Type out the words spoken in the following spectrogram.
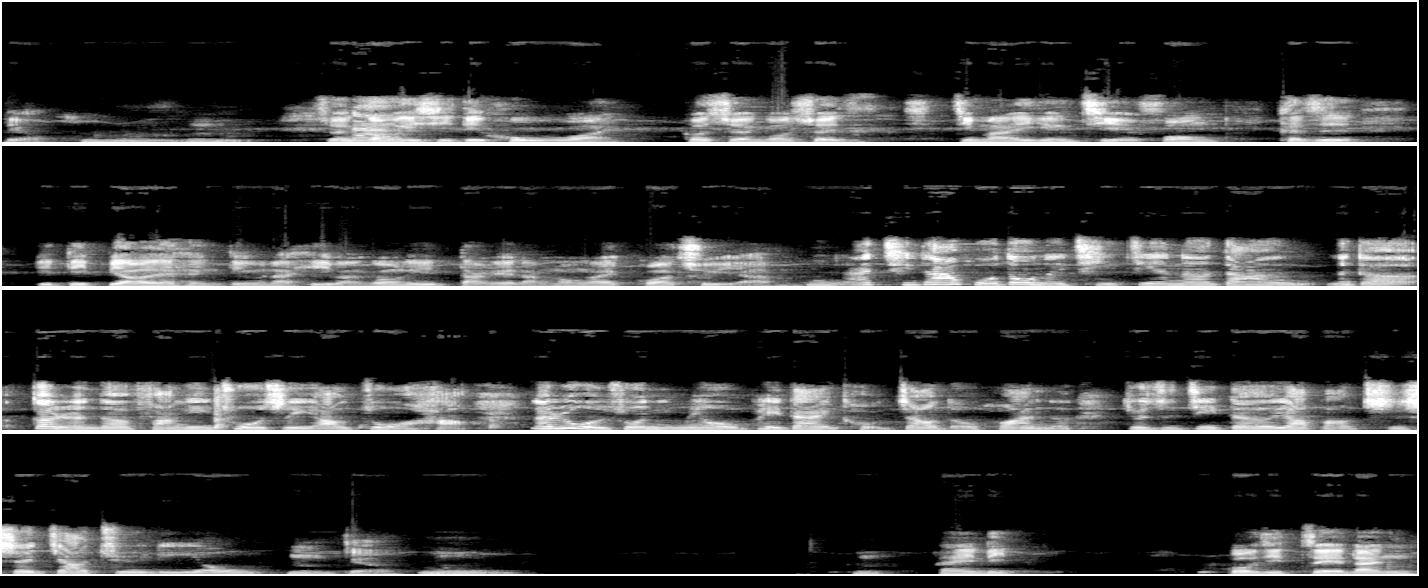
对。嗯嗯。虽然讲伊是伫户外，搁虽然讲说即摆已经解封，可是。伊伫表演现场啦，希望讲你逐个人拢爱挂喙安。嗯，啊，其他活动的期间呢，当然那个个人的防疫措施也要做好。那如果说你没有佩戴口罩的话呢，就是记得要保持社交距离哦。嗯，对。嗯。嗯，哎，你过日坐咱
